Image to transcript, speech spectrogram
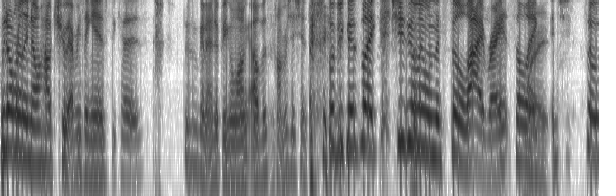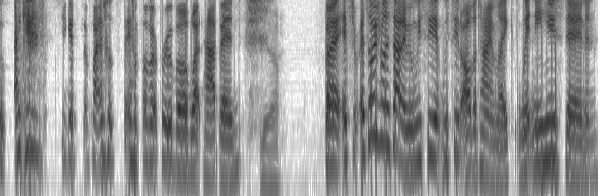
we don't really know how true everything is because this is gonna end up being a long Elvis conversation. but because like she's the only one that's still alive, right? So like, Right. and she, so I guess she gets the final stamp of approval of what happened. Yeah. But it's it's always really sad. I mean, we see it we see it all the time, like Whitney Houston and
